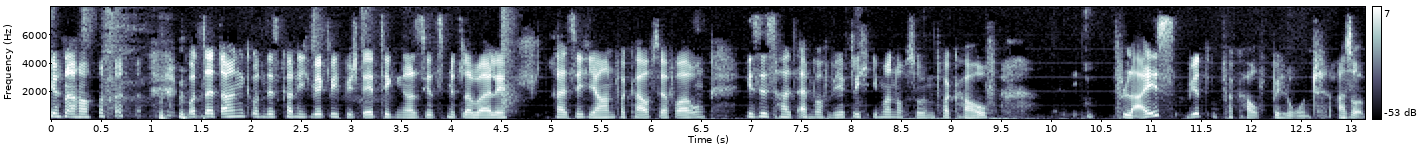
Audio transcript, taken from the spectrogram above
Genau. Gott sei Dank, und das kann ich wirklich bestätigen, als jetzt mittlerweile 30 Jahren Verkaufserfahrung, ist es halt einfach wirklich immer noch so im Verkauf. Fleiß wird im Verkauf belohnt. Also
